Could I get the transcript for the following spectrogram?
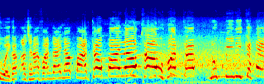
สวยครับ เอาชนะฟันได้แล้วปาดเข้าไปแล้วเข้าฮอตครับ ลุมมินิเก้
